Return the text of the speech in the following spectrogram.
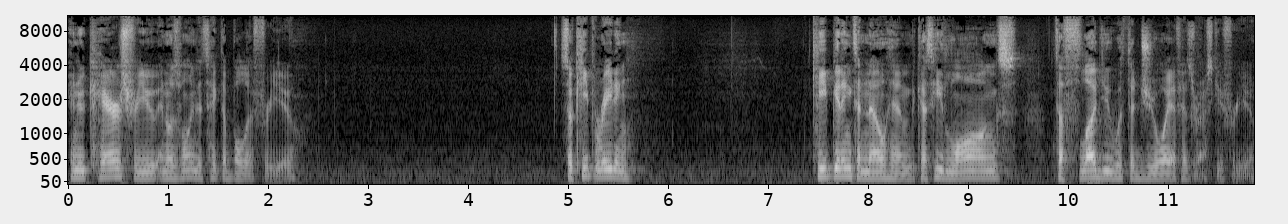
and who cares for you and was willing to take the bullet for you. So keep reading. Keep getting to know Him because He longs to flood you with the joy of His rescue for you.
